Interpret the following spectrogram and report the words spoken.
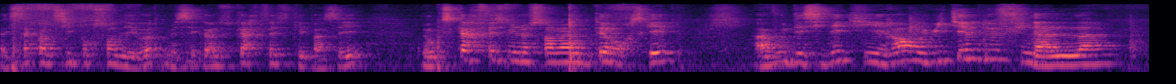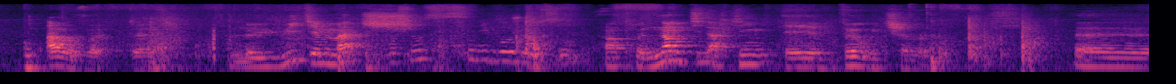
avec 56% des votes, mais c'est quand même Scarface qui est passé. Donc Scarface 1920 ou Terrorscape, à vous de décider qui ira en huitième de finale. Ah, au vote. Le huitième match c'est du beau jeu aussi. entre Nancy Darking et The Witcher. Euh,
